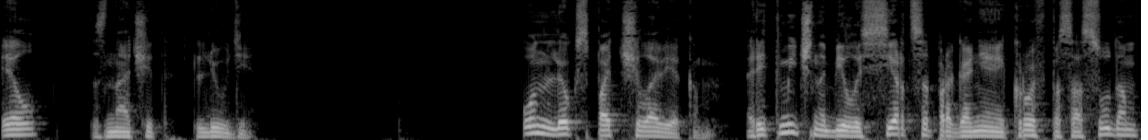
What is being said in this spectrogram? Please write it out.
Л значит люди. Он лег спать человеком. Ритмично билось сердце, прогоняя кровь по сосудам,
